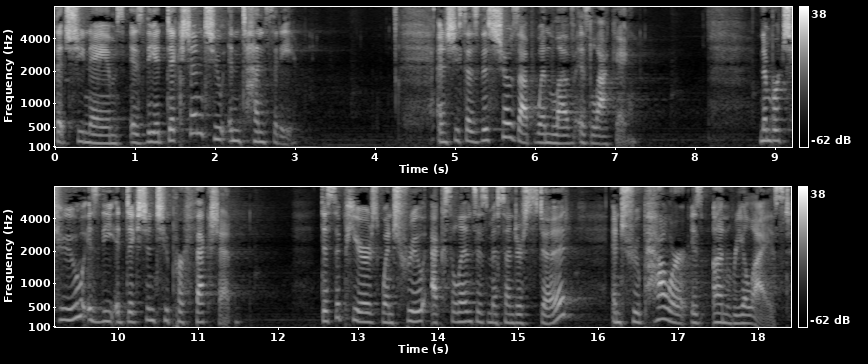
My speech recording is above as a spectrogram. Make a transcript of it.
that she names is the addiction to intensity. And she says this shows up when love is lacking. Number two is the addiction to perfection. This appears when true excellence is misunderstood and true power is unrealized.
